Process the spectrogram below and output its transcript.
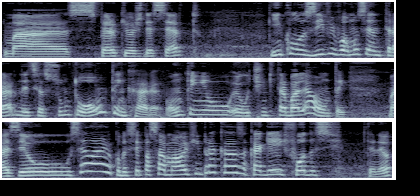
mas espero que hoje dê certo. Inclusive, vamos entrar nesse assunto ontem, cara. Ontem eu, eu tinha que trabalhar ontem. Mas eu, sei lá, eu comecei a passar mal e vim pra casa. Caguei, foda-se, entendeu?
